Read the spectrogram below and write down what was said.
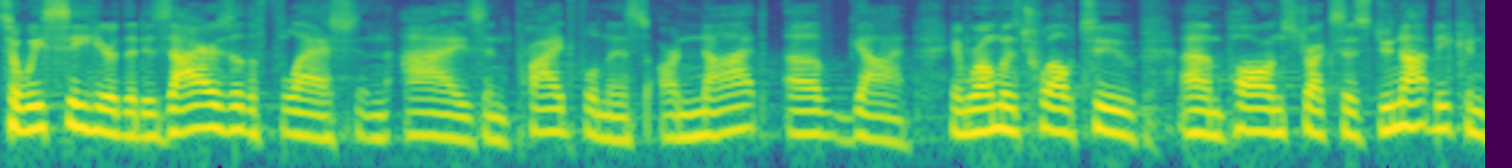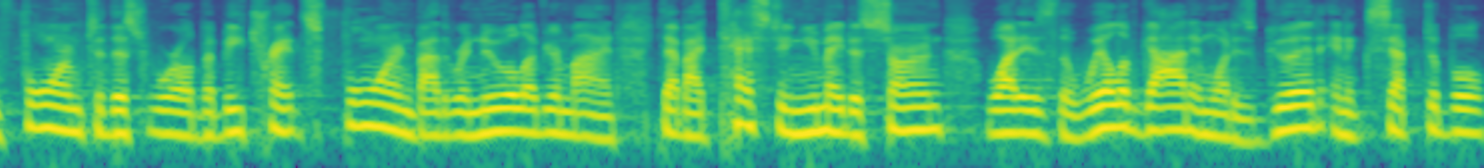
So we see here the desires of the flesh and eyes and pridefulness are not of God. In Romans 12, 2, um, Paul instructs us do not be conformed to this world, but be transformed by the renewal of your mind, that by testing you may discern what is the will of God and what is good and acceptable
